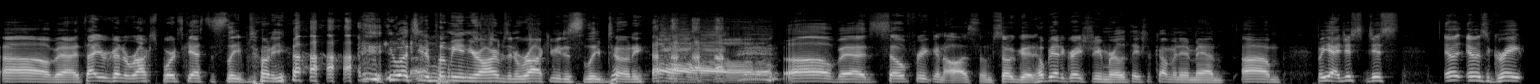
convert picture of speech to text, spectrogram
Oh man, I thought you were going to rock Sportscast to sleep, Tony. he wants you to put me in your arms and rock me to sleep, Tony. Oh, Oh man, so freaking awesome, so good. Hope you had a great stream, Merlin. Thanks for coming in, man. Um, but yeah, just just it, was- it was a great,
